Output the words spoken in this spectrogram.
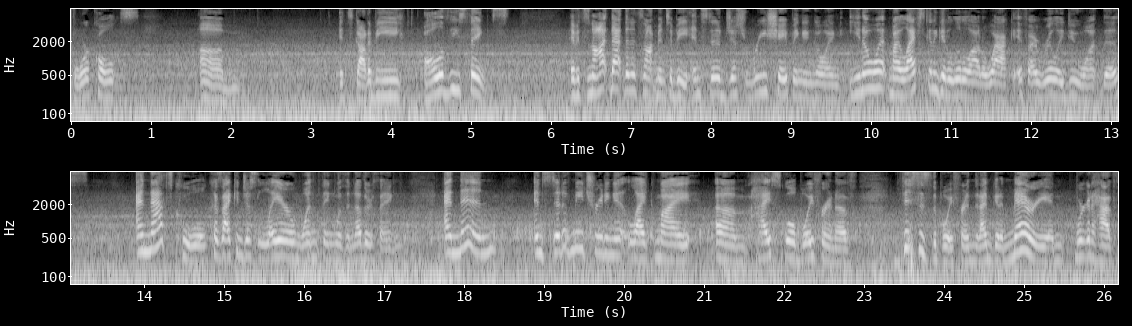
four colts. Um, it's got to be all of these things. If it's not that, then it's not meant to be. Instead of just reshaping and going, you know what, my life's going to get a little out of whack if I really do want this. And that's cool because I can just layer one thing with another thing. And then instead of me treating it like my um, high school boyfriend of this is the boyfriend that I'm going to marry and we're going to have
